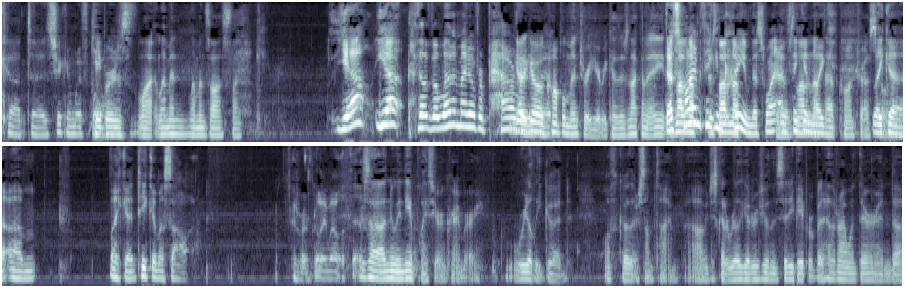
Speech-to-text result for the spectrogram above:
piccata is chicken with what? capers, li- lemon, lemon sauce. Like Yeah, yeah. The the lemon might overpower. you got to it a go bit. complimentary here because there's not going to any. That's there's why not I'm there's thinking not enough- cream. That's why yeah, I'm there's not thinking enough like to have contrast. like going. a um like a tikka masala. Would work really well with this. There's a new Indian place here in Cranberry. Really good. We'll have to go there sometime. Uh, we just got a really good review in the city paper, but Heather and I went there and uh,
